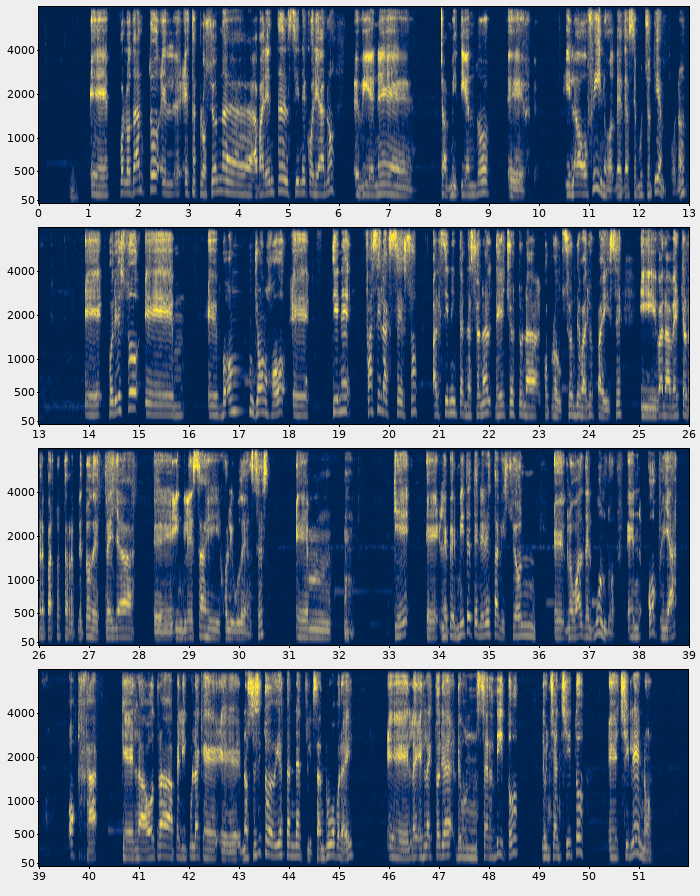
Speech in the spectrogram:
Eh, por lo tanto, esta explosión eh, aparente del cine coreano viene transmitiendo hilado fino desde hace mucho tiempo, ¿no? por eso, Bong Joon-ho tiene fácil acceso al cine internacional. De hecho, esto es una coproducción de varios países y van a ver que el reparto está repleto de estrellas eh, inglesas y hollywoodenses, em, que eh, le permite tener esta visión eh, global del mundo. En Okja, Okja, que es la otra película que no sé si todavía está en Netflix, anduvo por ahí, es la historia de un cerdito, de un chanchito eh, chileno,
